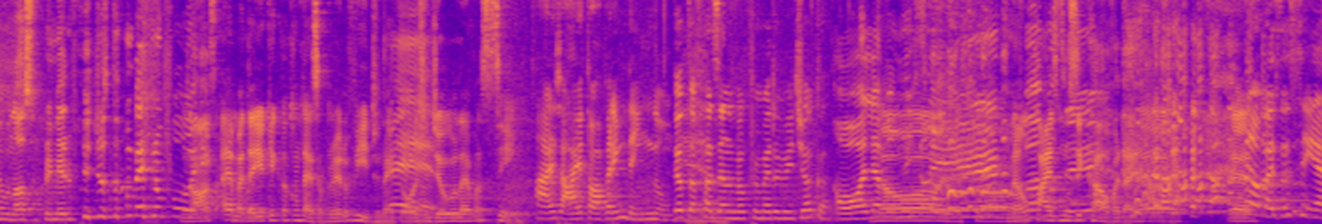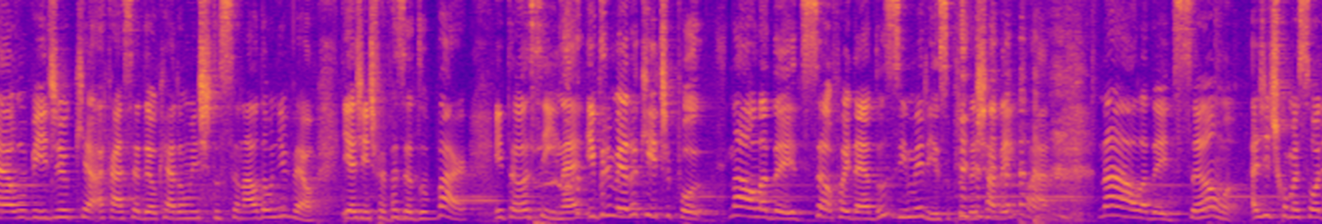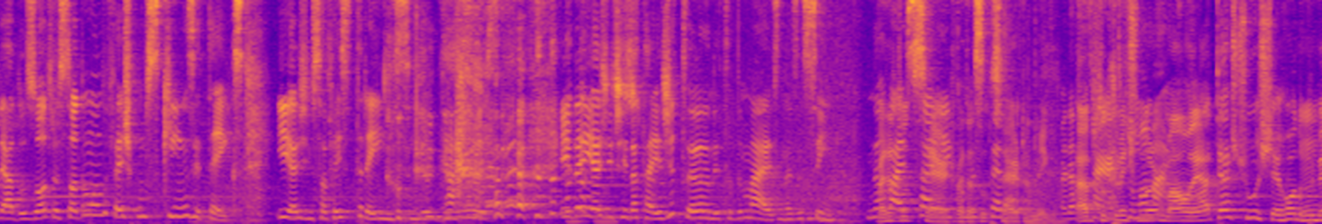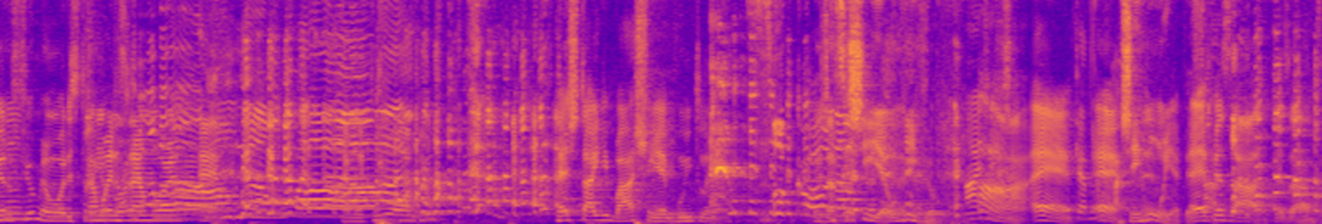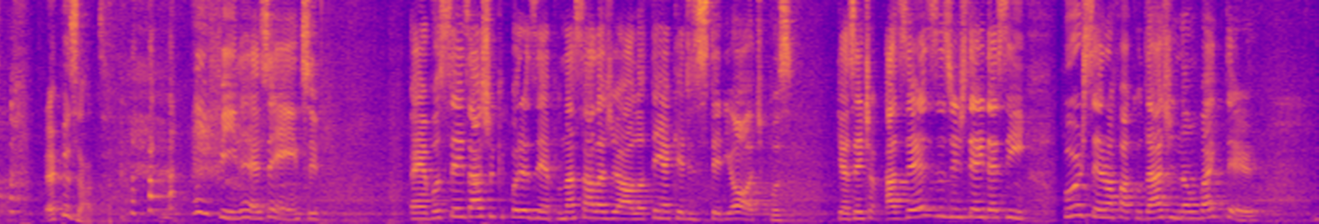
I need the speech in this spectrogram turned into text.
O nosso primeiro vídeo também não foi. Nossa, é, mas daí o que que acontece? É o primeiro vídeo, né? Então É. hoje em dia eu levo assim. Ai, já, eu tô aprendendo. Eu tô fazendo meu primeiro vídeo agora. Olha, vamos Olha ver. só. Não vamos faz ver. musical, vai dar errado. Não, mas assim, é um vídeo que a Cássia deu, que era um institucional da Univel. E a gente foi fazer do bar. Então, assim, né? E primeiro que, tipo, na aula da edição, foi ideia do Zimmer isso, pra deixar bem claro. Na aula da edição, a gente começou a olhar dos outros, todo mundo fez, tipo, uns 15 takes. E a gente só fez três. Meu Deus. e daí a gente ainda tá editando e tudo mais, mas assim, não vai vai, dar tudo sair certo, vai dar tudo esperado. certo, amiga. Vai dar É certo. absolutamente filma mais. normal, né? Até a Xuxa errou no primeiro filme, Amor Estranho. Amor, estranho, amor. É, Não, é muito óbvio. Hashtag baixem, é muito legal. Socorro. Eu já assisti, é horrível. Ai, gente. Ah, é. É, Achei ruim, é é pesado. pesado, pesado. É pesado. Enfim, né, gente? É, vocês acham que, por exemplo, na sala de aula tem aqueles estereótipos? Que a gente, às vezes a gente tem a ideia assim, por ser uma faculdade, não vai ter.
